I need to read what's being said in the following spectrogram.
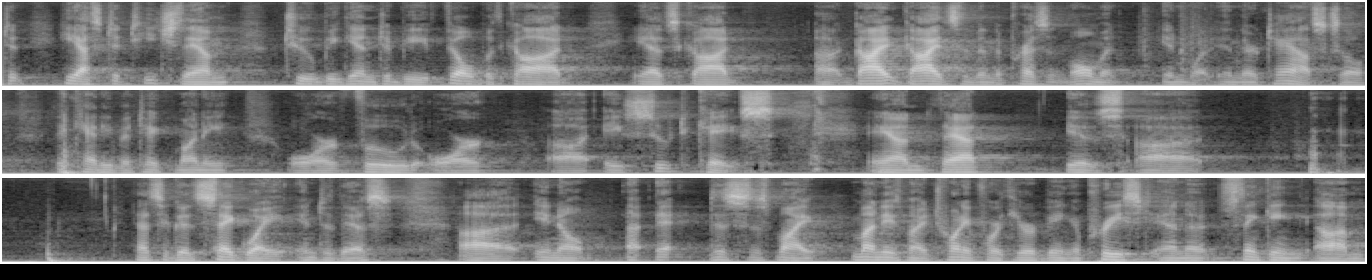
to, he has to teach them to begin to be filled with God as God uh, guide, guides them in the present moment in what in their task. So they can't even take money or food or uh, a suitcase, and that is uh, that's a good segue into this. Uh, you know, uh, eh, this is my Monday's my 24th year of being a priest, and I was thinking um,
